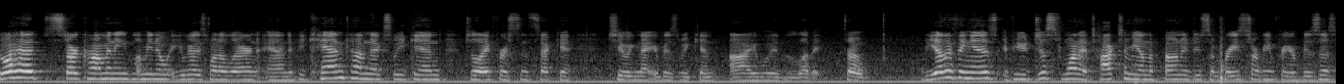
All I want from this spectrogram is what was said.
go ahead, start commenting. Let me know what you guys want to learn. And if you can come next weekend, July 1st and 2nd, to Ignite Your Biz Weekend, I would love it. So the other thing is, if you just want to talk to me on the phone and do some brainstorming for your business,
